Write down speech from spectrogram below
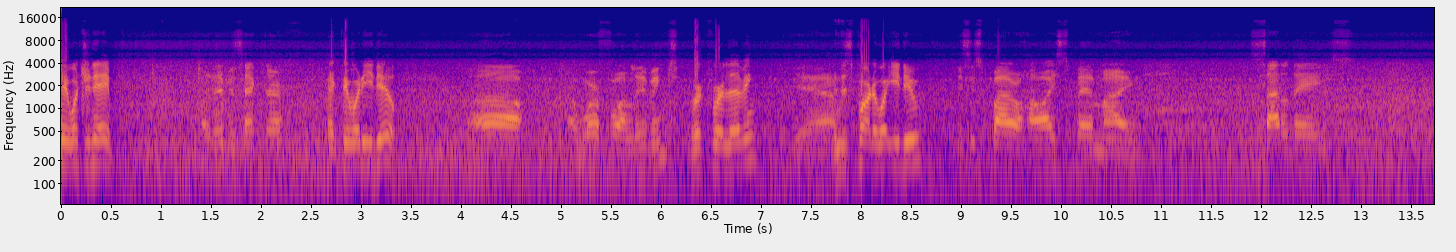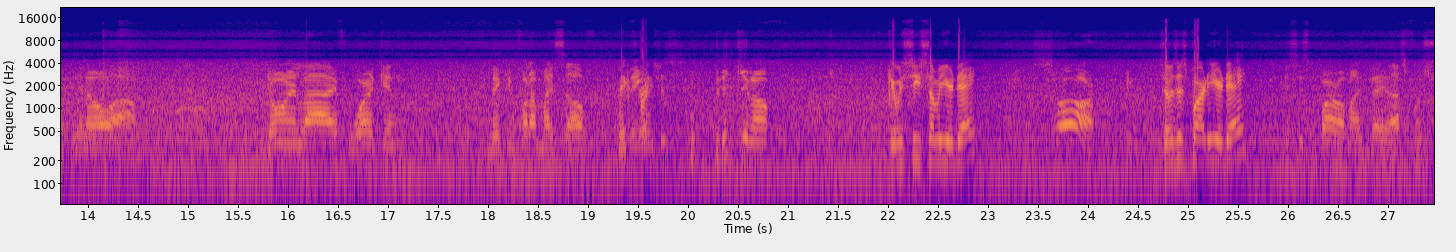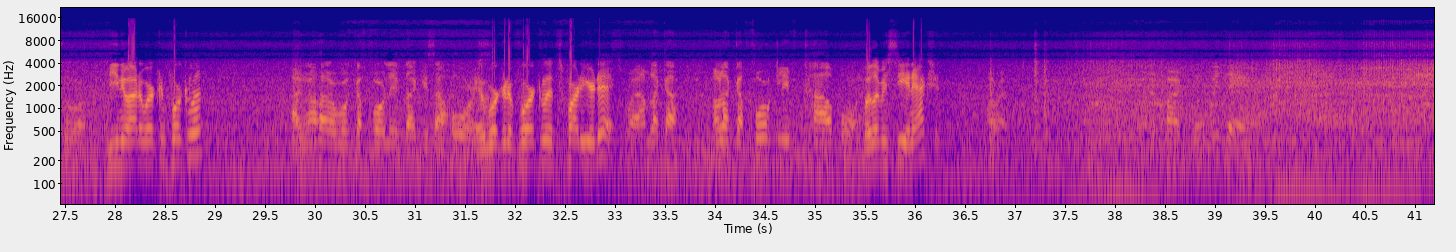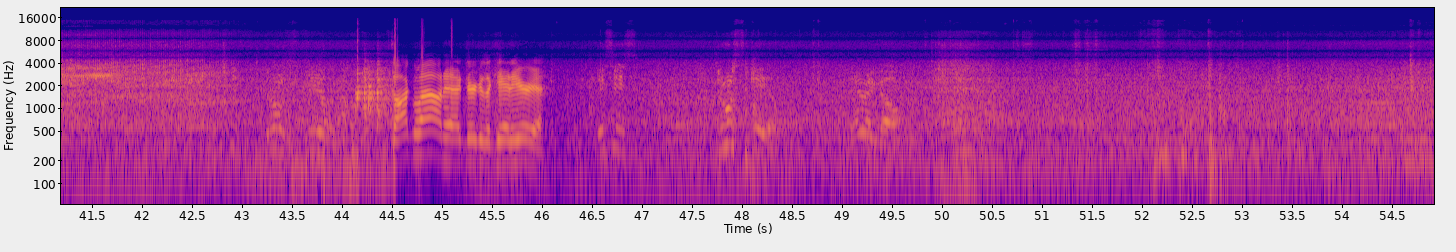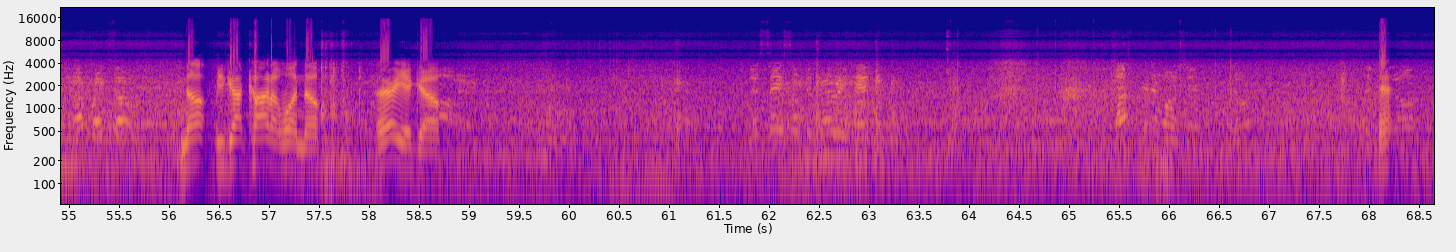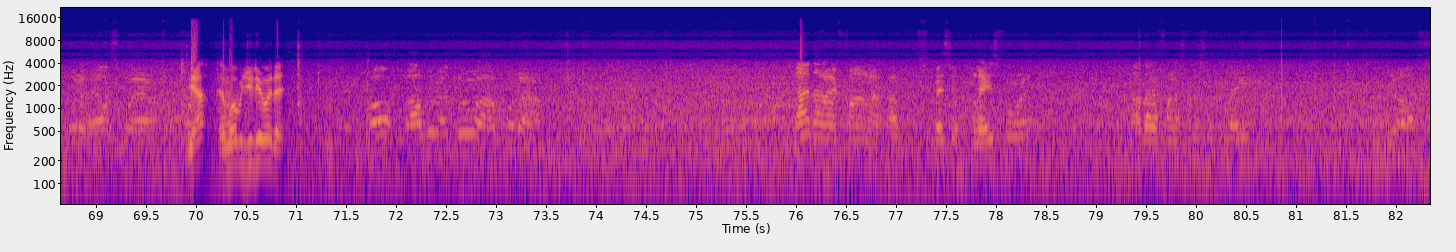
Hey, what's your name? My name is Hector. Hector, what do you do? Uh, I work for a living. Work for a living? Yeah. And this is part of what you do? This is part of how I spend my Saturdays. You know, um, enjoying life, working, making fun of myself. Make picking- friendships? Picking up. Can we see some of your day? Sure. So is this part of your day? This is part of my day, that's for sure. Do you know how to work a forklift? I know how to work a forklift like it's a horse. And working a forklift is part of your day. That's right. I'm like a, I'm like a forklift cowboy. Well, let me see in action. All right. If I go over there. Through skill now. Talk loud, Hector, because I can't hear you. This is through skill. There we go. Can I break some? No, you got caught on one, though. There you go. There we go. Let's say something very heavy. That's pretty much it, you know? Yeah. put it elsewhere. Yep, and what would you do with it? Well, what would I do? I would, uh, now that I found a, a special place for it, now that I found a special place, just,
